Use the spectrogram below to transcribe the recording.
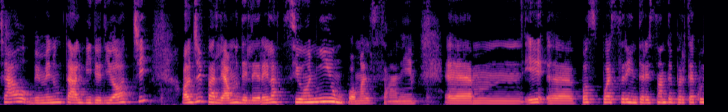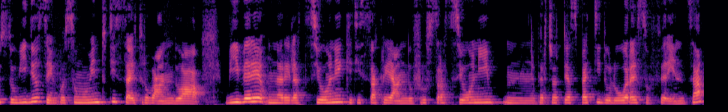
Ciao, benvenuta al video di oggi. Oggi parliamo delle relazioni un po' malsane ehm, e eh, può, può, essere interessante per te questo video se in questo momento ti stai trovando a vivere una relazione che ti sta creando frustrazioni, mh, per certi aspetti dolore e sofferenza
